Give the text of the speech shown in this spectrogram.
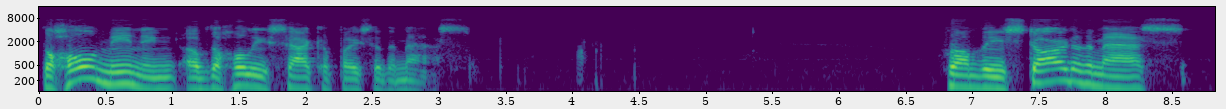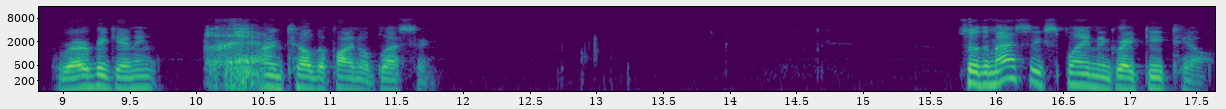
the whole meaning of the holy sacrifice of the Mass. From the start of the Mass, very beginning, until the final blessing. So the Mass is explained in great detail.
